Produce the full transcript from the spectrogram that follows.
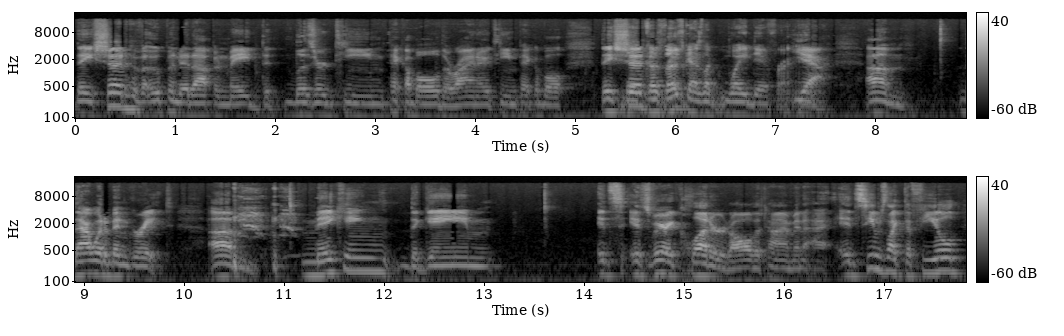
They should have opened it up and made the lizard team pickable, the rhino team pickable. They should because those guys look way different. yeah, um, that would have been great. Um, making the game, it's it's very cluttered all the time, and I, it seems like the field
